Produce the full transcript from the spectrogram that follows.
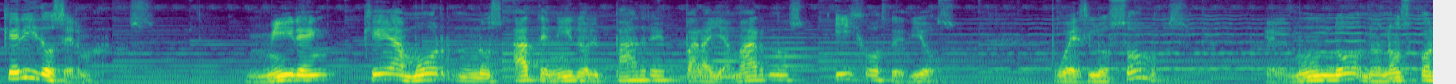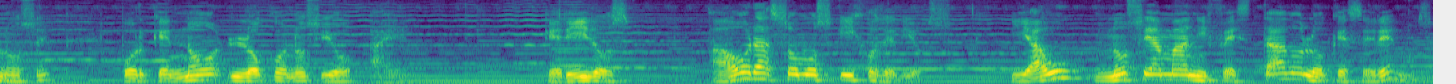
Queridos hermanos, miren qué amor nos ha tenido el Padre para llamarnos hijos de Dios, pues lo somos. El mundo no nos conoce porque no lo conoció a Él. Queridos, ahora somos hijos de Dios y aún no se ha manifestado lo que seremos.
